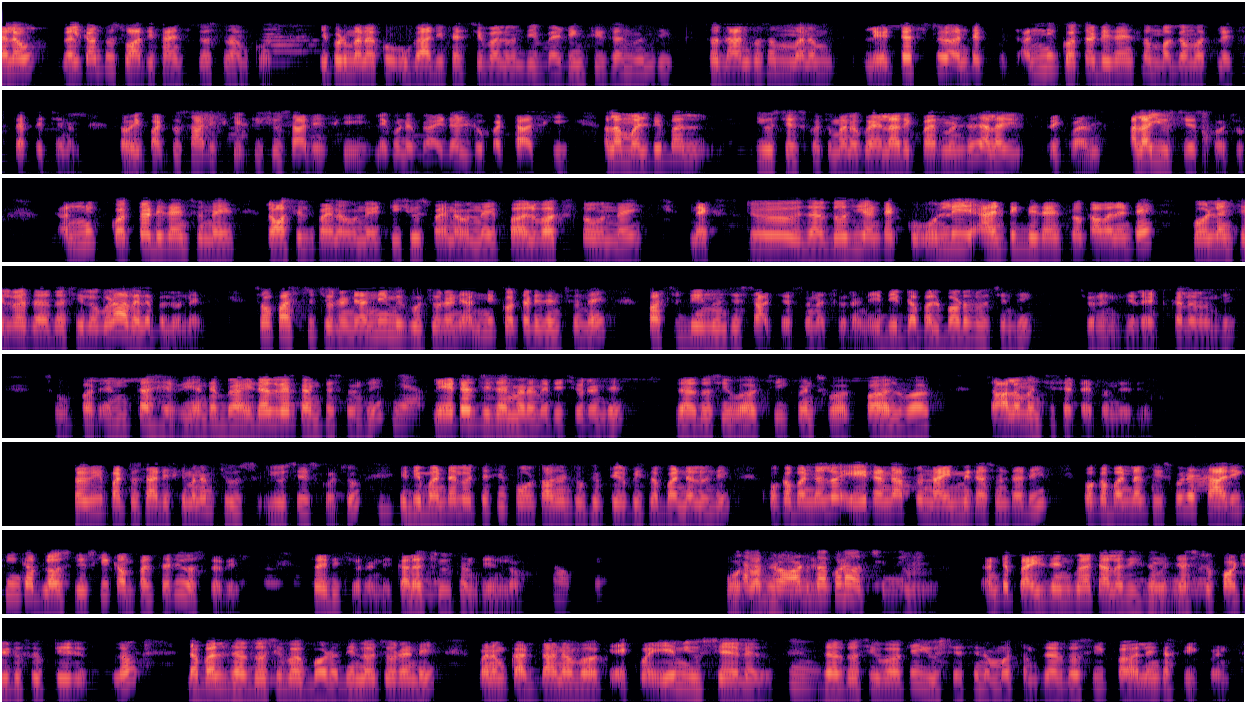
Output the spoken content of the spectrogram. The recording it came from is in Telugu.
Hello welcome to Swathi fans చూస్తున్నాం కోర్స్ ఇప్పుడు మనకు ఉగాది ఫెస్టివల్ ఉంది వెడ్డింగ్ సీజన్ ఉంది. సో దానికోసం మనం లేటెస్ట్ అంటే అన్ని కొత్త డిజైన్స్లో మగ్గం వర్క్ ప్లేసెస్ తెప్పించినాం. సో ఈ పట్టు శారీస్కి టిష్యూ సారీస్కి లేకుంటే బ్రైడల్ దుపట్టాస్కి అలా మల్టిపల్ యూస్ చేసుకోవచ్చు. మనకు ఎలా రిక్వైర్మెంట్ ఉంది అలా రిక్వైర్మెంట్ అలా యూస్ చేసుకోవచ్చు. అన్ని కొత్త డిజైన్స్ ఉన్నాయి. టాసిల్స్ పైన ఉన్నాయి టిష్యూస్ పైన ఉన్నాయి పర్ల్ వర్క్స్తో ఉన్నాయి. నెక్స్ట్ జర్దోజీ అంటే ఓన్లీ యాంటిక్ డిజైన్స్లో కావాలంటే గోల్డ్ అండ్ సిల్వర్ జర్దోజీలో కూడా అవైలబుల్ ఉన్నాయి. సో ఫస్ట్ చూడండి అన్ని మీకు చూడండి అన్ని కొత్త డిజైన్స్ ఉన్నాయి. ఫస్ట్ దీని నుంచి స్టార్ట్ చేస్తున్నా చూడండి. ఇది డబల్ బార్డర్ వచ్చింది. చూడండి ఇది రెడ్ కలర్ ఉంది. సూపర్ ఎంత హెవీ అంటే బ్రైడల్ వేర్ కనిపిస్తుంది. లేటెస్ట్ డిజైన్ మేడం ఇది చూడండి. Zardozi work sequence work pearl work చాలా మంచి సెట్ అవుతుంది ఇది. సో ఇవి పట్టు సారీస్కి మనం చూస్ యూస్ చేసుకోవచ్చు. ఇది బండల్ వచ్చేసి ఫోర్ థౌసండ్ టూ ఫిఫ్టీ రూపీస్లో బండల్ ఉంది. ఒక బండల్లో eight and half to nine metres ఉంటుంది. ఒక బండల్ తీసుకుంటే సారీకి ఇంకా బ్లౌజ్ స్లీవ్స్కి కంపల్సరీ వస్తుంది. సో ఇది చూడండి. కలర్స్ చూస్తాం దీనిలో. ఫోర్ అంటే ప్రైస్ రేంజ్ కూడా చాలా రీజనబుల్. జస్ట్ ఫార్టీ టు ఫిఫ్టీలో డబల్ జర్దోసి వర్క్ బార్డర్ దీనిలో చూడండి మనం కడ్దానా వర్క్ ఎక్కువ ఏం యూస్ చేయలేదు. జర్దోసి వర్కే యూస్ చేసినాం మొత్తం. జర్దోసి పర్ల్ ఇంకా సీక్వెన్స్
